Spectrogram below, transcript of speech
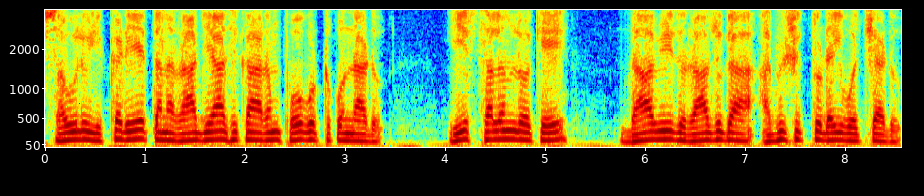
సౌలు ఇక్కడే తన రాజ్యాధికారం పోగొట్టుకున్నాడు. ఈ స్థలంలోకే దావీదు రాజుగా అభిషిక్తుడై వచ్చాడు.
